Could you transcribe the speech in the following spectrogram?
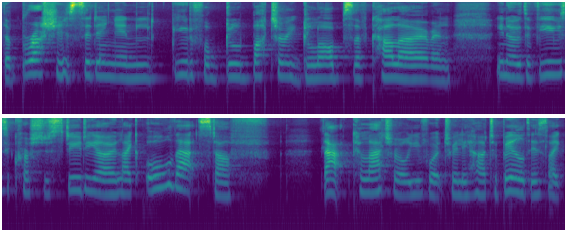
the brushes sitting in beautiful buttery globs of color and you know the views across your studio like all that stuff that collateral you've worked really hard to build is like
